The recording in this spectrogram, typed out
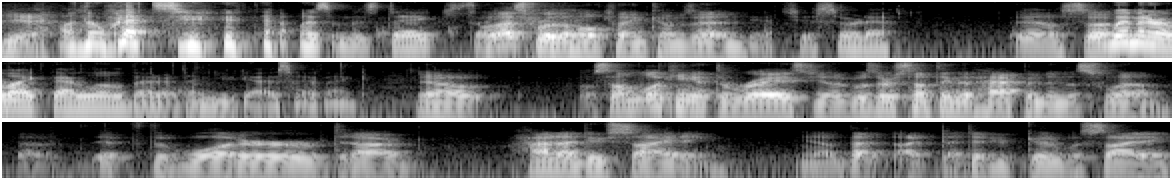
Yeah. on the wetsuit. that was a mistake. So Well, that's where the whole thing comes in. yeah, just sort of know, so women are like that a little better than you guys, I think. you know, so I'm looking at the race. You know, was there something that happened in the swim? If the water, did I, how did I do sighting? You know, that I, I did good with sighting.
